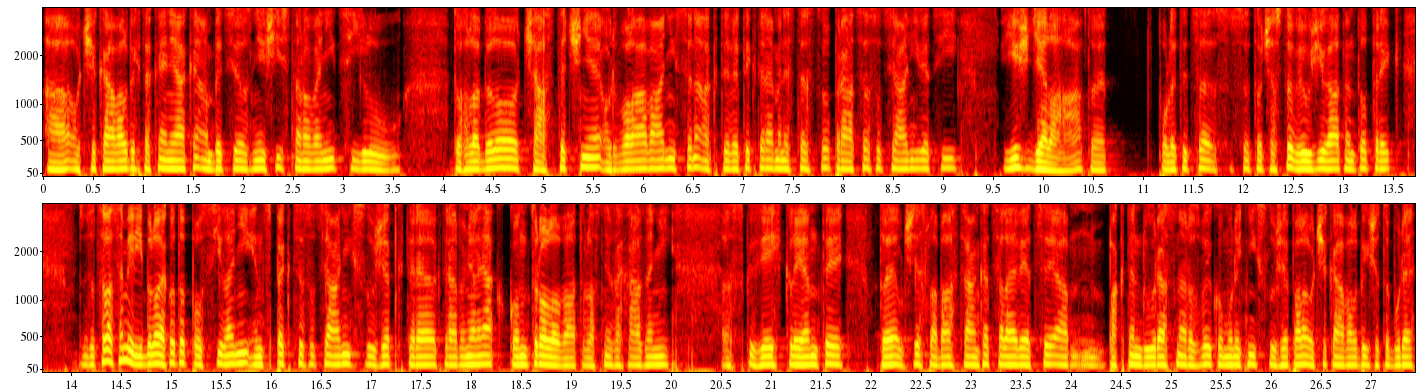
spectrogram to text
a očekával bych také nějaké ambicioznější stanovení cílů. Tohle bylo částečně odvolávání se na aktivity, které Ministerstvo práce a sociálních věcí již dělá. To je politice se to často využívá, tento trik. Docela se mi líbilo jako to posílení inspekce sociálních služeb, které, která by měla nějak kontrolovat vlastně zacházení s, s jejich klienty. To je určitě slabá stránka celé věci a pak ten důraz na rozvoj komunitních služeb, ale očekával bych, že to bude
